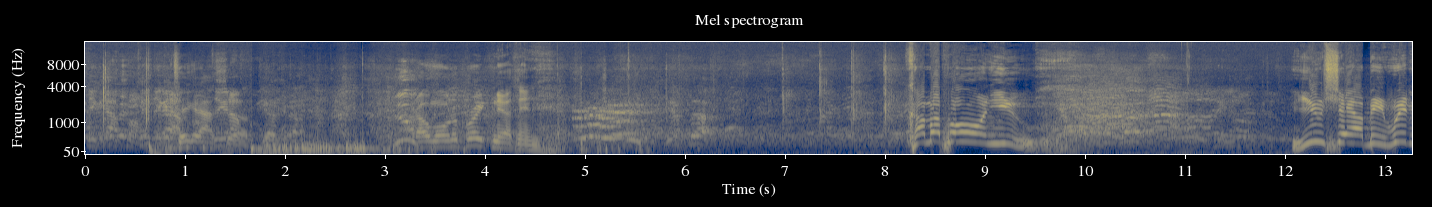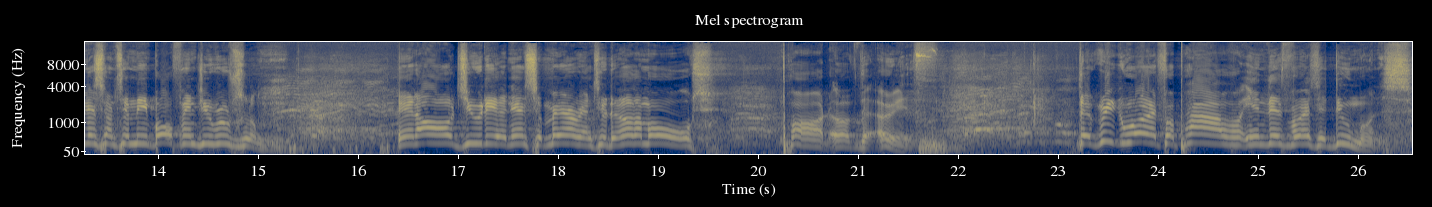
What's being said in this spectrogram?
Take it out, Take it out. Take it out, Take it out. I don't want to break nothing. Come upon you. You shall be witness unto me both in Jerusalem in all Judea and in Samaria and to the uttermost part of the earth. The Greek word for power in this verse is dunamis,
